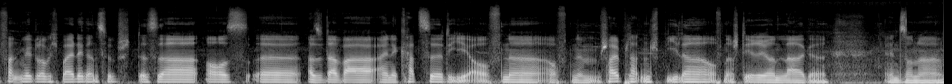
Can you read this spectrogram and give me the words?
fanden wir, glaube ich, beide ganz hübsch. Das sah aus, äh, also da war eine Katze, die auf einer, auf einem Schallplattenspieler, auf einer Stereoanlage in so einer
